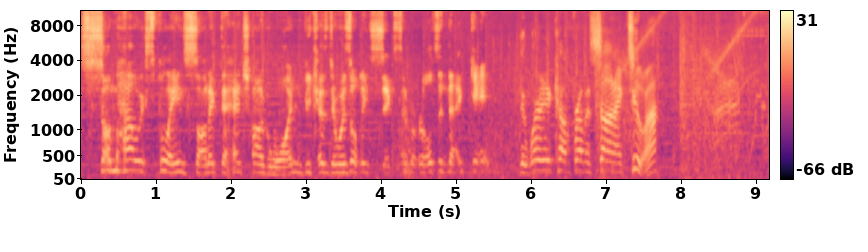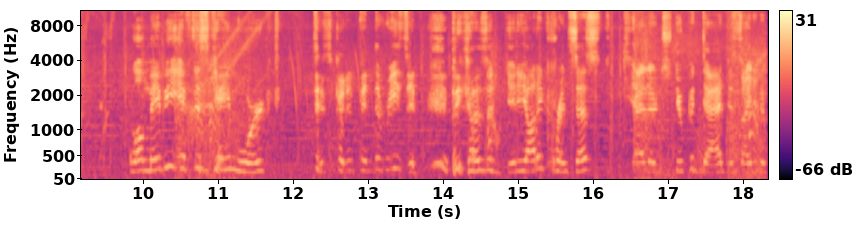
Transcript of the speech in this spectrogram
somehow explain Sonic the Hedgehog 1 because there was only six emeralds in that game. Then where did it come from in Sonic 2, huh? Well, maybe if this game worked, this could have been the reason. Because an idiotic princess and her stupid dad decided to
